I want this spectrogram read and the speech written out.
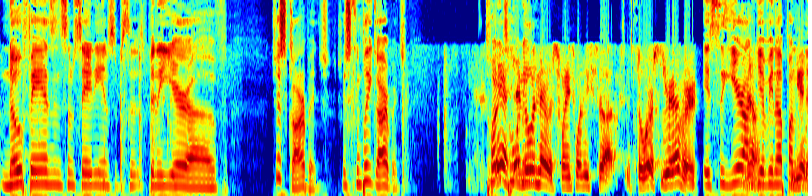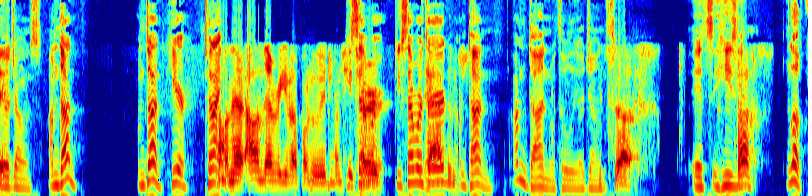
no fans in some stadiums. It's been a year of just garbage, just complete garbage. Yeah, 2020. everyone knows 2020 sucks. It's the worst year ever. it's the year I'm giving up on Julio it. Jones. I'm done. I'm done here tonight. I'll, ne- I'll never give up on Julio Jones. He's December hurt. December third. I'm done. I'm done with Julio Jones. It sucks. It's he's Sucks. look.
